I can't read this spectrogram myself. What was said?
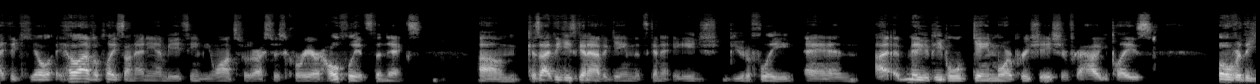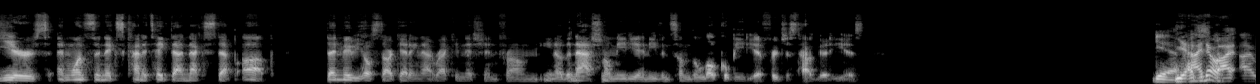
I think he'll he'll have a place on any NBA team he wants for the rest of his career. Hopefully, it's the Knicks, because I think he's going to have a game that's going to age beautifully, and I, maybe people will gain more appreciation for how he plays over the years. And once the Knicks kind of take that next step up, then maybe he'll start getting that recognition from you know the national media and even some of the local media for just how good he is. Yeah. Yeah, I just- know. I, I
